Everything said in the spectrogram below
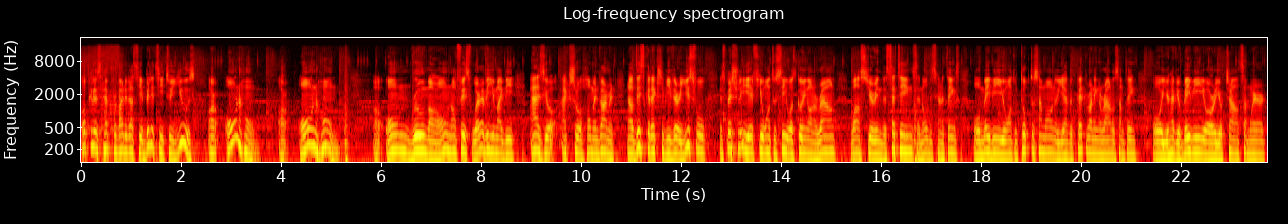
Oculus have provided us the ability to use our own home, our own home our own room, our own office, wherever you might be, as your actual home environment. Now, this could actually be very useful, especially if you want to see what's going on around whilst you're in the settings and all these kind of things. Or maybe you want to talk to someone, or you have a pet running around or something, or you have your baby or your child somewhere.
